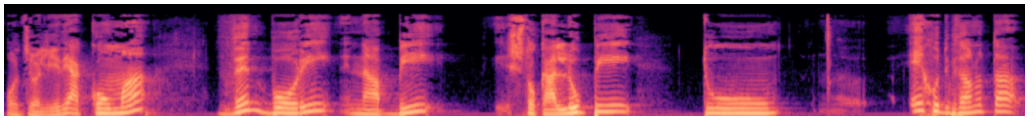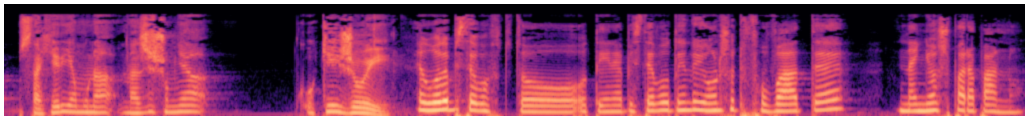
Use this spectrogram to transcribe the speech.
ο Τζόελ. Γιατί ακόμα δεν μπορεί να μπει στο καλούπι του. Έχω την πιθανότητα στα χέρια μου να, να ζήσω μια οκ ζωή. Εγώ δεν πιστεύω αυτό το ότι είναι. Πιστεύω ότι είναι το γεγονός ότι φοβάται να νιώσει παραπάνω.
